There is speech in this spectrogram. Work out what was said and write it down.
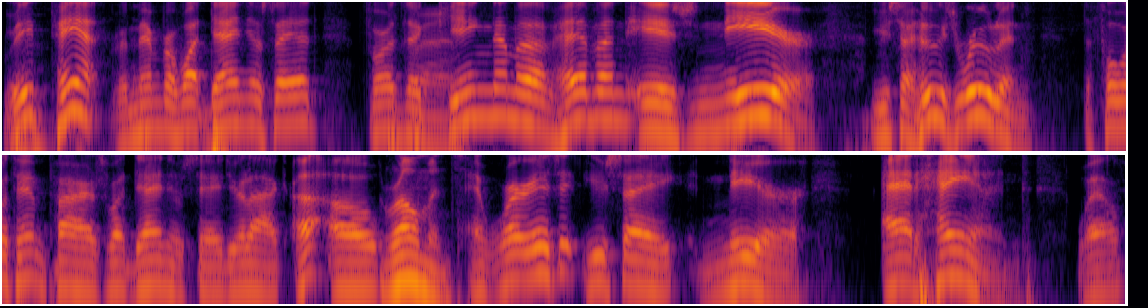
Repent. Remember what Daniel said? For the right. kingdom of heaven is near. You say, who's ruling? The fourth empire is what Daniel said. You're like, uh oh. romans And where is it? You say, near, at hand. Well,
